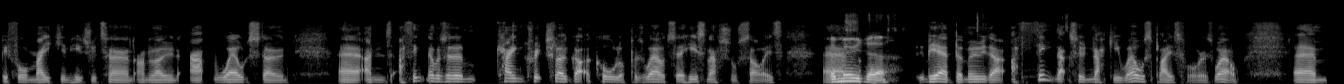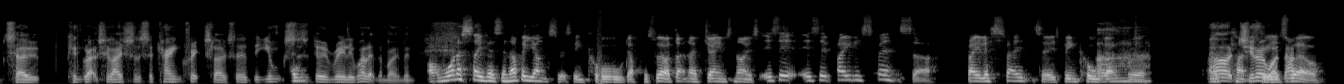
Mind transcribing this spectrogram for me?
before making his return on loan at Wealdstone. Uh, and I think there was a Kane Crichlow got a call up as well to his national side. Um, Bermuda. Yeah, Bermuda. I think that's who Nahki Wells plays for as well. Um, so congratulations to Kane Crichlow. So the youngsters are doing really well at the moment. I want to say there's another youngster that's been called up as well. I don't know if James knows. Is it is it Bailey Spencer? Bailey Spencer has been called uh, up for. Uh, do you know what? That, well.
